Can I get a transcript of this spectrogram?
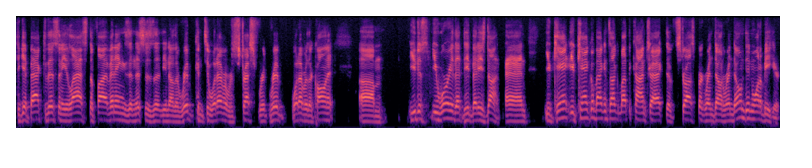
to get back to this, and he lasts the five innings, and this is the you know the rib conti- whatever stress rib whatever they're calling it. Um, you just you worry that he, that he's done, and you can't you can't go back and talk about the contract of Strasburg Rendon. Rendon didn't want to be here.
